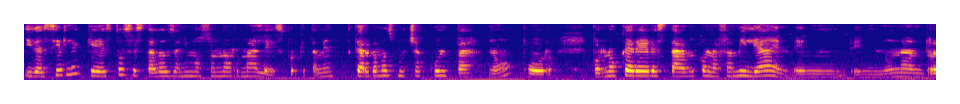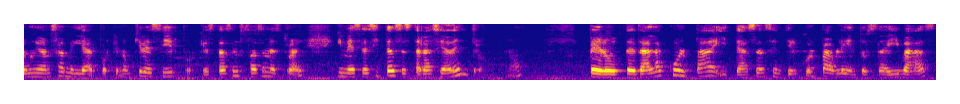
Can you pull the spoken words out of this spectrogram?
y decirle que estos estados de ánimo son normales, porque también cargamos mucha culpa, ¿no? Por, por no querer estar con la familia en, en, en, una reunión familiar, porque no quieres ir, porque estás en tu fase menstrual y necesitas estar hacia adentro, ¿no? Pero te da la culpa y te hacen sentir culpable y entonces ahí vas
